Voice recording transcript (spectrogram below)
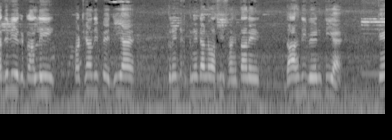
ਅੱਜ ਵੀ ਇੱਕ ਟਰਾਲੀ ਪੱਠਿਆਂ ਦੀ ਭੇਜੀ ਹੈ। ਕੈਨੇਡਾ ਨਿਵਾਸੀ ਸੰਗਤਾਂ ਨੇ ਦਾਸ ਦੀ ਬੇਨਤੀ ਹੈ ਕਿ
